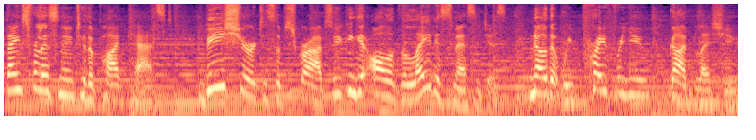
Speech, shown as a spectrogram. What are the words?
Thanks for listening to the podcast. Be sure to subscribe so you can get all of the latest messages. Know that we pray for you. God bless you.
